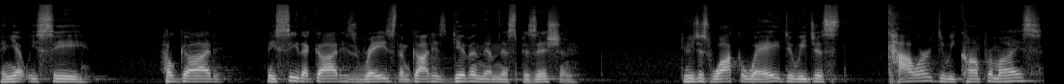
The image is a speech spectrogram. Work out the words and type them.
And yet we see how God, they see that God has raised them, God has given them this position. Do we just walk away? Do we just cower? Do we compromise?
